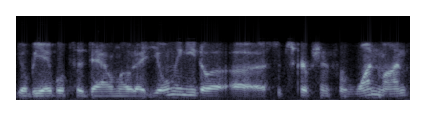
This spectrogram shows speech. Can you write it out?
You'll be able to download it. You only need a, a subscription for one month.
